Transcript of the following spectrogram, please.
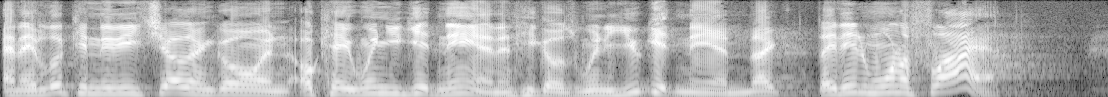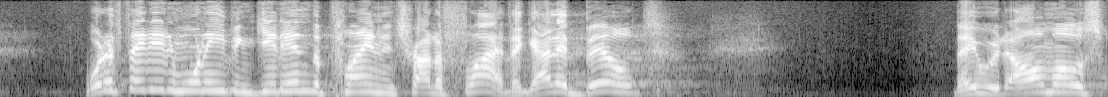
and they looking at each other and going, okay, when you getting in? And he goes, when are you getting in? Like, they didn't want to fly it. What if they didn't want to even get in the plane and try to fly it? They got it built. They would almost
